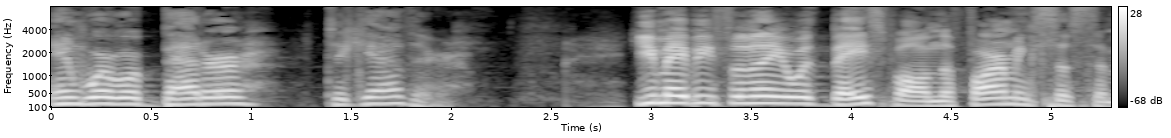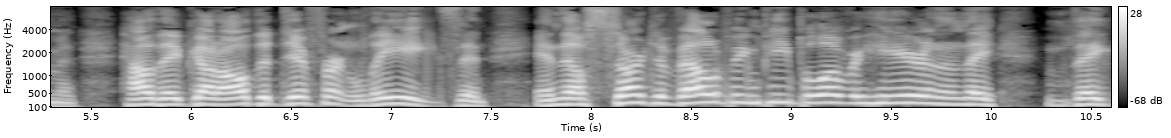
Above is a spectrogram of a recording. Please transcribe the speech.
and where we're better together. You may be familiar with baseball and the farming system and how they've got all the different leagues and, and they'll start developing people over here and then they, they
